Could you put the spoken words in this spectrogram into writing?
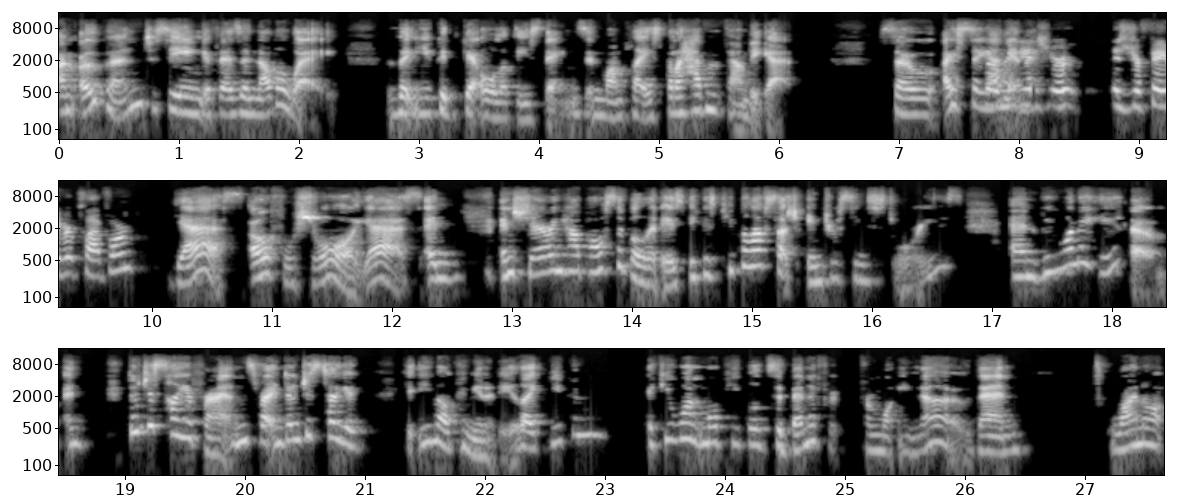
I'm open to seeing if there's another way that you could get all of these things in one place, but I haven't found it yet. So I say, so media is your, is your favorite platform? Yes. Oh, for sure. Yes. And, and sharing how possible it is because people have such interesting stories and we want to hear them. And don't just tell your friends, right? And don't just tell your, your email community. Like you can, if you want more people to benefit from what you know, then why not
